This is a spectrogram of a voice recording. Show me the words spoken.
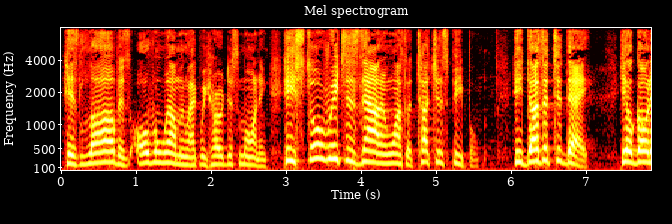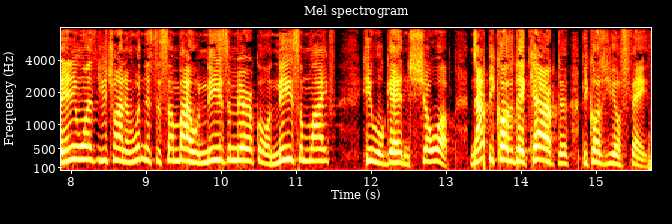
His love is overwhelming, like we heard this morning. He still reaches down and wants to touch his people. He does it today. He'll go to anyone you're trying to witness to somebody who needs a miracle or needs some life. He will get and show up. Not because of their character, because of your faith.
